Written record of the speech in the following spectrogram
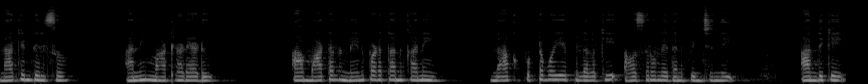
నాకేం తెలుసు? అని మాట్లాడాడు. ఆ మాటలు నేను పడతాను కానీ నాకు పుట్టబోయే పిల్లలకి అవసరం లేదనిపించింది. అందుకే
